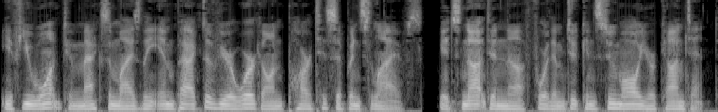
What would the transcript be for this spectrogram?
If you want to maximize the impact of your work on participants' lives, it's not enough for them to consume all your content.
